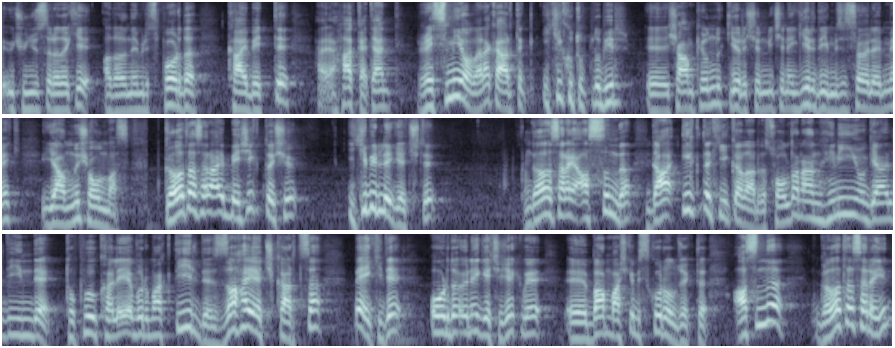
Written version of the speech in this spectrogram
3. sıradaki Adana Demirspor da kaybetti. Yani hakikaten resmi olarak artık iki kutuplu bir e, şampiyonluk yarışının içine girdiğimizi söylemek yanlış olmaz. Galatasaray Beşiktaş'ı 2-1 ile geçti. Galatasaray aslında daha ilk dakikalarda soldan Angelinho geldiğinde topu kaleye vurmak değil de Zaha'ya çıkartsa belki de orada öne geçecek ve e, bambaşka bir skor olacaktı. Aslında Galatasaray'ın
